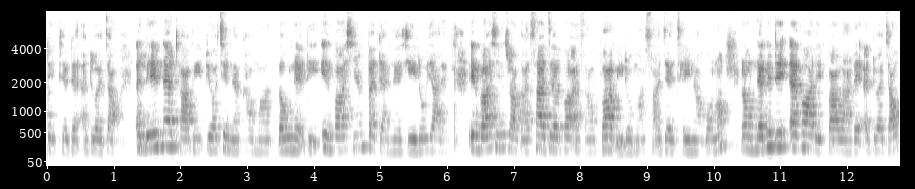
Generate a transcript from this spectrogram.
တွေဖြစ်တဲ့အတွက်ကြောင့်အလေးနဲ့ထားပြီးပြောချင်တဲ့အခါမှာသုံးတဲ့ဒီ inversion pattern နဲ့ရေးလို့ရတယ် inversion ဆိုတာကစာချက် verb အစား verb ပြီးတော့မှစာချက်ချိန်တာပေါ့နော်အဲ့တော့ negative ever တွေပါလာတဲ့အတွက်ကြောင့်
